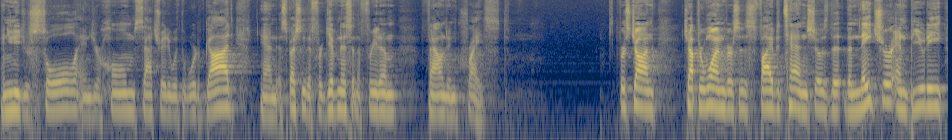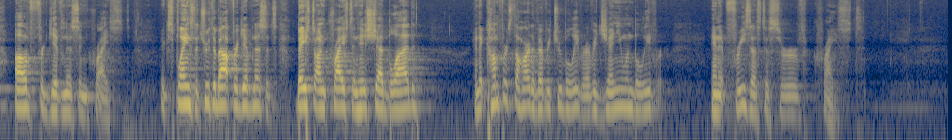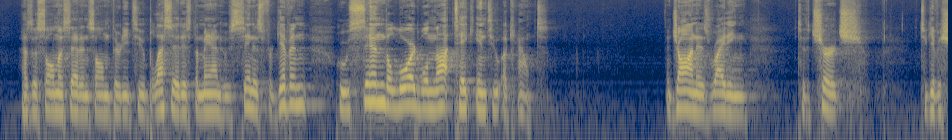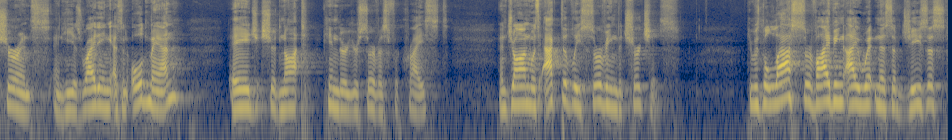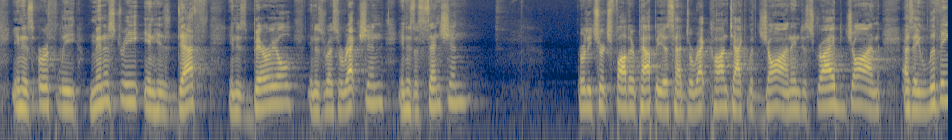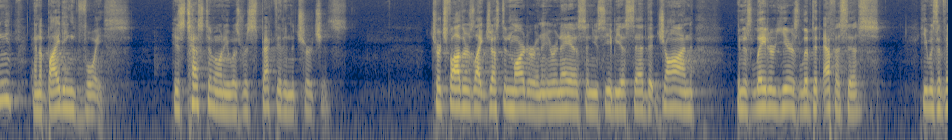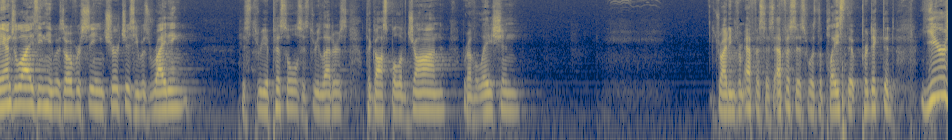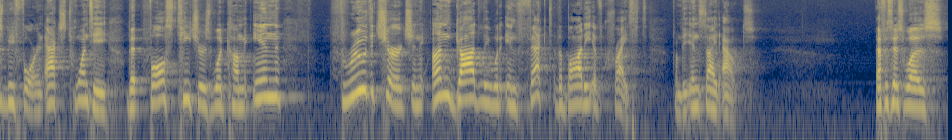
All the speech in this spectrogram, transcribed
And you need your soul and your home saturated with the Word of God, and especially the forgiveness and the freedom found in Christ. 1 John chapter 1, verses 5 to 10 shows the, the nature and beauty of forgiveness in Christ. It explains the truth about forgiveness. It's based on Christ and his shed blood. And it comforts the heart of every true believer, every genuine believer. And it frees us to serve Christ. As the psalmist said in Psalm 32 Blessed is the man whose sin is forgiven, whose sin the Lord will not take into account. John is writing to the church to give assurance, and he is writing as an old man. Age should not hinder your service for Christ. And John was actively serving the churches. He was the last surviving eyewitness of Jesus in his earthly ministry, in his death, in his burial, in his resurrection, in his ascension. Early church father Papias had direct contact with John and described John as a living and abiding voice. His testimony was respected in the churches. Church fathers like Justin Martyr and Irenaeus and Eusebius said that John, in his later years, lived at Ephesus. He was evangelizing, he was overseeing churches, he was writing his three epistles, his three letters, the Gospel of John, Revelation. He's writing from Ephesus. Ephesus was the place that predicted years before, in Acts 20, that false teachers would come in through the church and the ungodly would infect the body of Christ from the inside out. Ephesus was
